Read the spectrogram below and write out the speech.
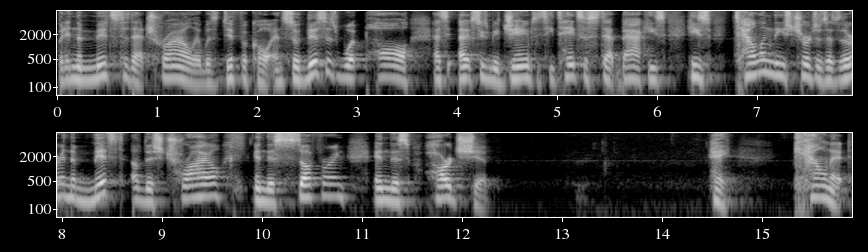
But in the midst of that trial, it was difficult. And so this is what Paul, as excuse me, James, as he takes a step back, he's he's telling these churches as they're in the midst of this trial, in this suffering, in this hardship. Hey, count it,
